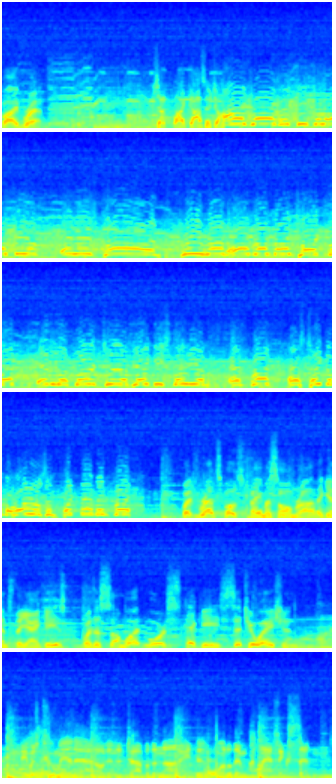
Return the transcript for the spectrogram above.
by Brett. Set by Gossage. A high drive hit deep to right field. It is gone. Three-run home run by George Brett into the third tier of Yankee Stadium. And Brett has taken the Royals and put them in front. But Brett's most famous home run against the Yankees was a somewhat more sticky situation. It was two men out in the top of the ninth in one of them classic settings.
